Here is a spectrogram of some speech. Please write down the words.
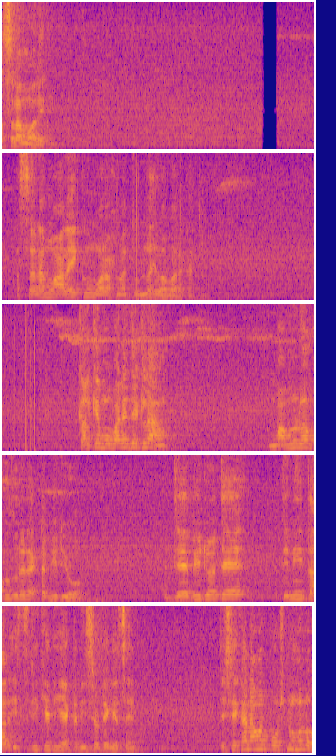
আসসালামু আলাইকুম। আসসালামু আলাইকুম ওরহমতুল্লাহ বাবরাকাত কালকে মোবাইলে দেখলাম মামুনুল হক হুজুরের একটা ভিডিও, যে ভিডিওতে তিনি তার স্ত্রীকে নিয়ে একটা রিসোর্টে গেছেন। তো সেখানে আমার প্রশ্ন হলো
